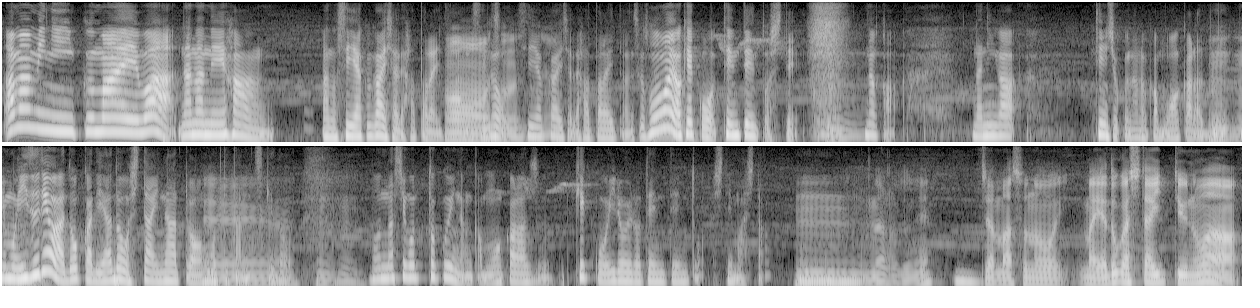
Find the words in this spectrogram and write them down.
奄美に行く前は7年半あの製薬会社で働いてたんですけどね。製薬会社で働いてたんですけどその前は結構転々として。うん。なんか何が転職なのかも分からず。に、うんうん。でもいずれはどっかで宿をしたいなとは思ってたんですけど、へー。うんどんな仕事得意なんかも分からず結構いろいろ転々としてました。うん。うん。なるほどね。うん。じゃあまあその、まあ、宿がしたいっていうのは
